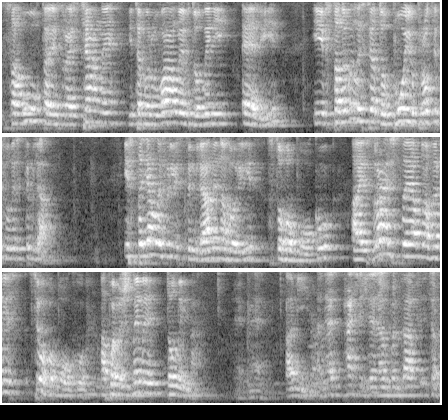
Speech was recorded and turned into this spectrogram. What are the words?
Саул та ізраїльтяни і таборували в долині Елі, і встановилися до бою проти филистимлян. І стояли філістимляни на горі з того боку, а Ізраїль стояв на горі з цього боку, а поміж ними долина. Amen. Амінь. And that passage then opens up to a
